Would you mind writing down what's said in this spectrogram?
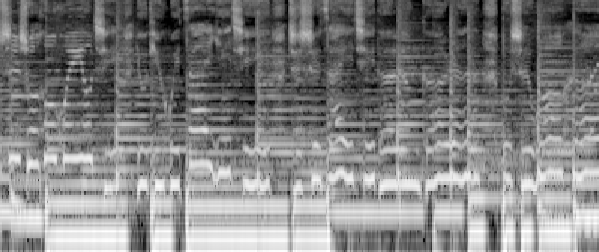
不是说后会有期，有天会在一起。只是在一起的两个人，不是我和。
